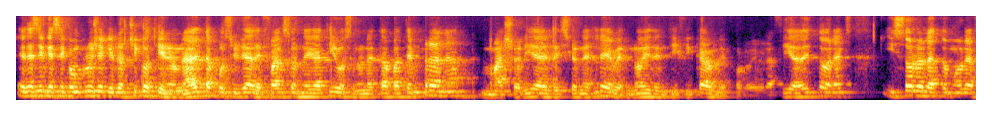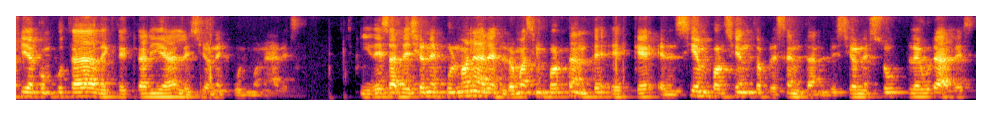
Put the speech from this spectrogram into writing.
Es decir, que se concluye que los chicos tienen una alta posibilidad de falsos negativos en una etapa temprana, mayoría de lesiones leves no identificables por radiografía de tórax, y solo la tomografía computada detectaría lesiones pulmonares. Y de esas lesiones pulmonares, lo más importante es que el 100% presentan lesiones subpleurales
